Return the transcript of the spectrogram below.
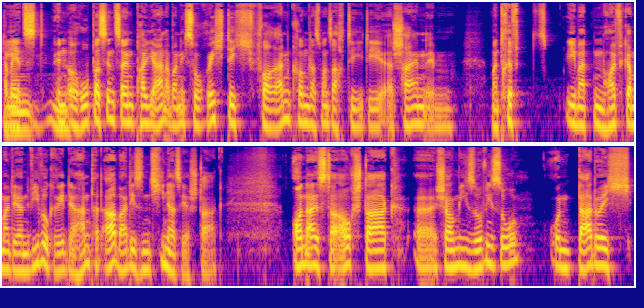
die aber jetzt in, in, Europa sind seit ein paar Jahren, aber nicht so richtig vorankommen, dass man sagt, die, die erscheinen im, man trifft jemanden häufiger mal, der ein Vivo-Gerät in der Hand hat, aber die sind in China sehr stark. Honor ist da auch stark, äh, Xiaomi sowieso. Und dadurch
